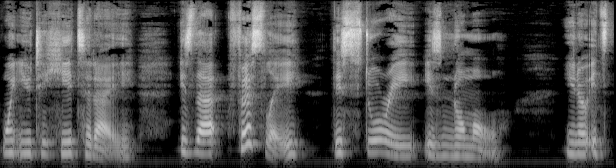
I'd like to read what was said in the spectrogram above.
want you to hear today is that firstly, this story is normal. You know, it's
